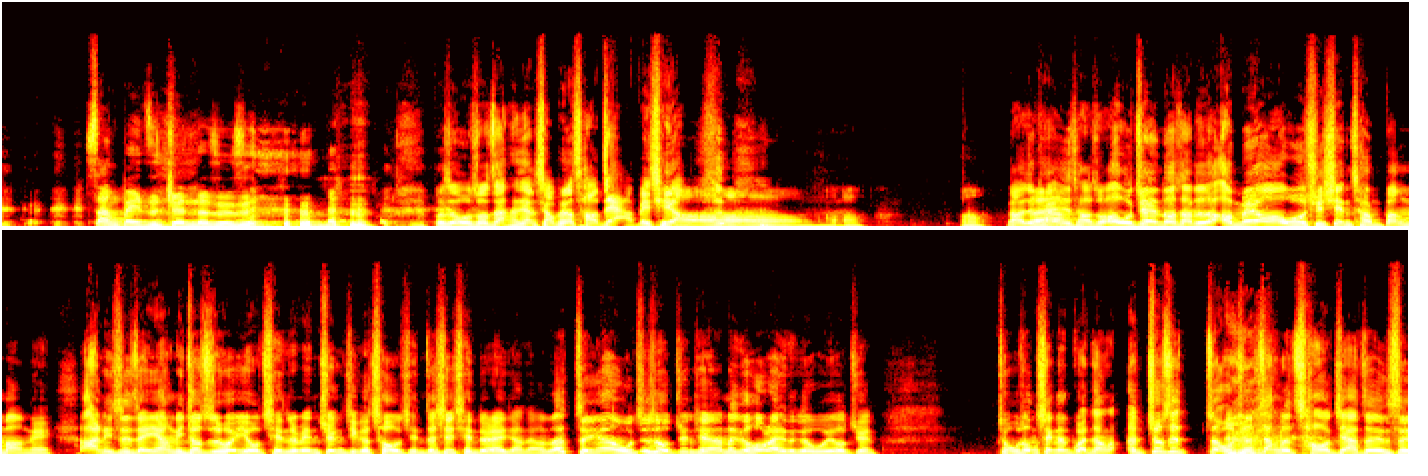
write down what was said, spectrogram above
上辈子捐的，是不是？不是，我说这样很像小朋友吵架，没气哦哦。哦然后就开始吵说，哦，我捐了多少？就说，哦，没有啊，我有去现场帮忙，哎，啊，你是怎样？你就只会有钱这边捐几个臭钱，这些钱对来讲怎样？那怎样？我就是有捐钱啊，那个后来那个我有捐，就吴宗宪跟馆长，呃，就是这，我觉得这样的吵架真的是，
